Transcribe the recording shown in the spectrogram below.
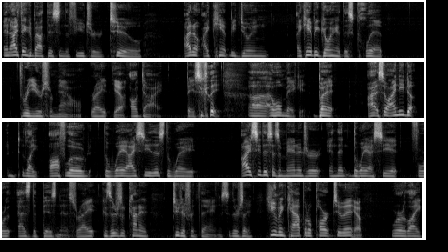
and i think about this in the future too i don't i can't be doing i can't be going at this clip three years from now right Yeah. i'll die basically uh, i won't make it but i so i need to like offload the way i see this the way I see this as a manager, and then the way I see it for as the business, right? Because there's kind of two different things. There's a human capital part to it, Yep. where like,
